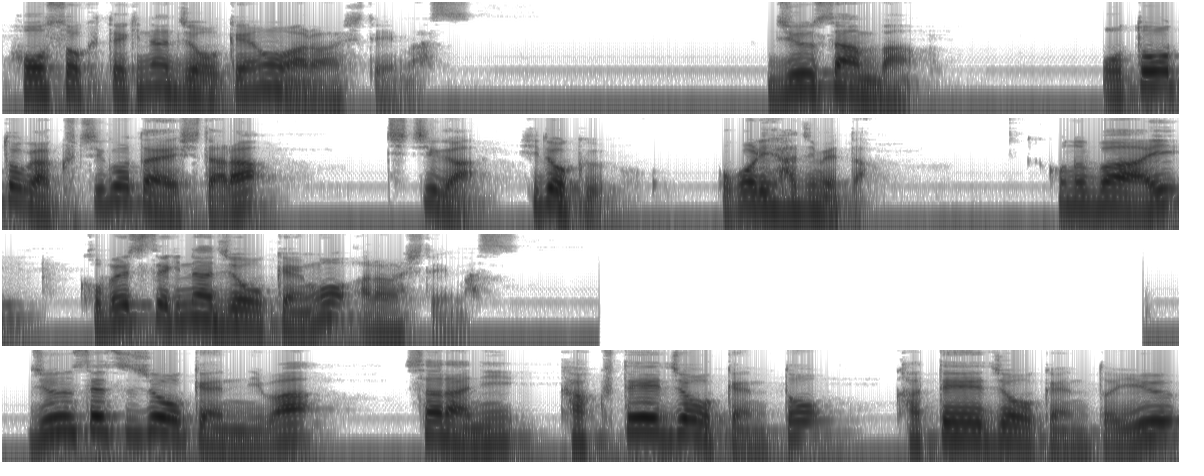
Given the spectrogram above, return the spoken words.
法則的な条件を表しています。13番、弟が口答えしたら父がひどく怒り始めた。この場合、個別的な条件を表しています。順接条件にはさらに確定条件と仮定条件という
